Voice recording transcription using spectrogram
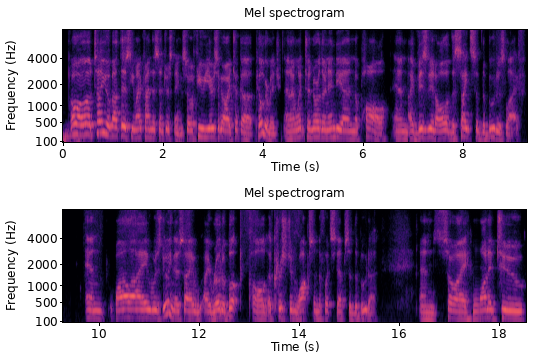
mm-hmm. Oh, I'll tell you about this. You might find this interesting. So, a few years ago, I took a pilgrimage and I went to northern India and Nepal and I visited all of the sites of the Buddha's life. And while I was doing this, I, I wrote a book called A Christian Walks in the Footsteps of the Buddha. And so I wanted to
